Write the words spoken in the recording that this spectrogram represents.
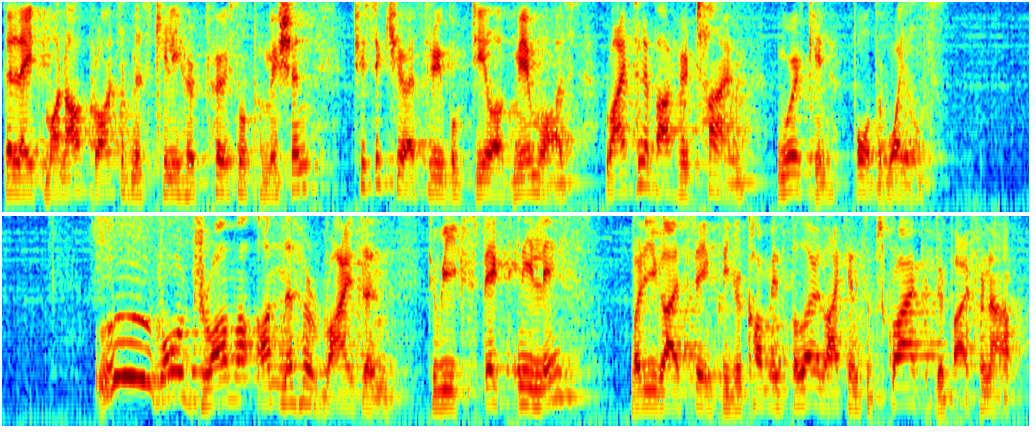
The late monarch granted Miss Kelly her personal permission to secure a three book deal of memoirs writing about her time working for the royals. Ooh, more drama on the horizon. Do we expect any less? What do you guys think? Leave your comments below, like and subscribe. Goodbye for now.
